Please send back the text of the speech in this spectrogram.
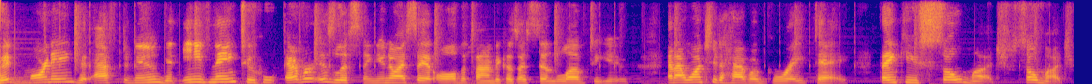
Good morning, good afternoon, good evening to whoever is listening. You know, I say it all the time because I send love to you. And I want you to have a great day. Thank you so much, so much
